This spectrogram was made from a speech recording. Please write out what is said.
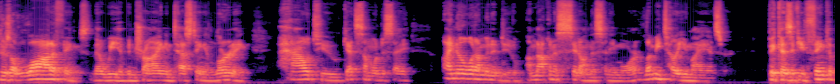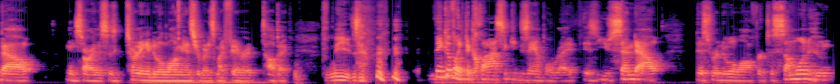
There's a lot of things that we have been trying and testing and learning how to get someone to say, I know what I'm going to do. I'm not going to sit on this anymore. Let me tell you my answer. Because if you think about and sorry, this is turning into a long answer, but it's my favorite topic. Please. Think of like the classic example, right? Is you send out this renewal offer to someone who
